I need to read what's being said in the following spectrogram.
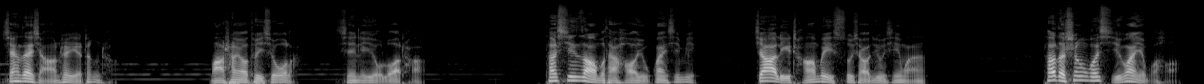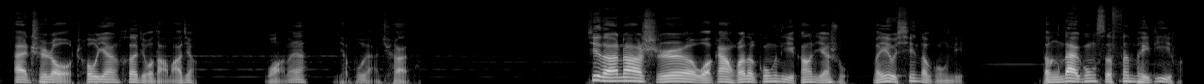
现在想这也正常，马上要退休了，心里有落差。他心脏不太好，有冠心病，家里常备速效救心丸。他的生活习惯也不好，爱吃肉、抽烟、喝酒、打麻将，我们也不敢劝他。记得那时我干活的工地刚结束，没有新的工地，等待公司分配地方。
